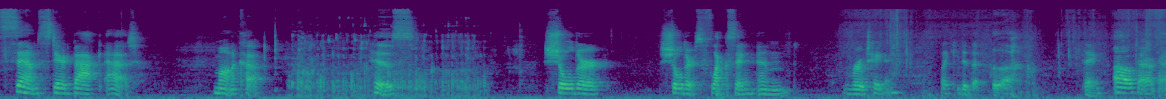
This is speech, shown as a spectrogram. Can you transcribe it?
Sam stared back at Monica. His shoulder shoulders flexing and rotating like he did that ugh thing. Oh, okay, okay.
